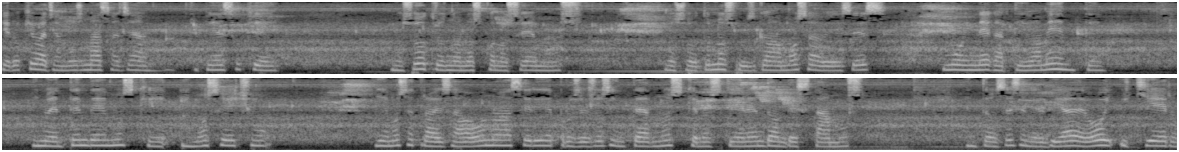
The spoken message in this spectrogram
quiero que vayamos más allá. Yo pienso que nosotros no nos conocemos. Nosotros nos juzgamos a veces muy negativamente y no entendemos que hemos hecho y hemos atravesado una serie de procesos internos que nos tienen donde estamos. Entonces en el día de hoy, y quiero,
